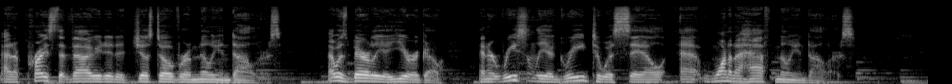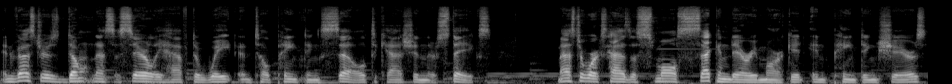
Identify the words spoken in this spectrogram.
at a price that valued it at just over a million dollars. That was barely a year ago, and it recently agreed to a sale at $1.5 million. Investors don't necessarily have to wait until paintings sell to cash in their stakes. Masterworks has a small secondary market in painting shares.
